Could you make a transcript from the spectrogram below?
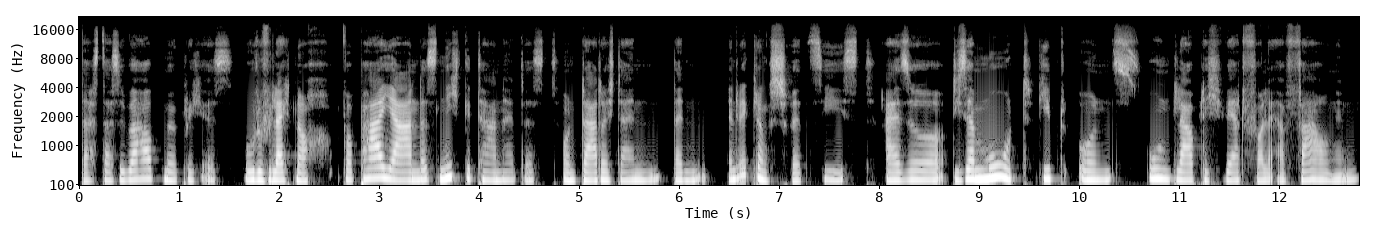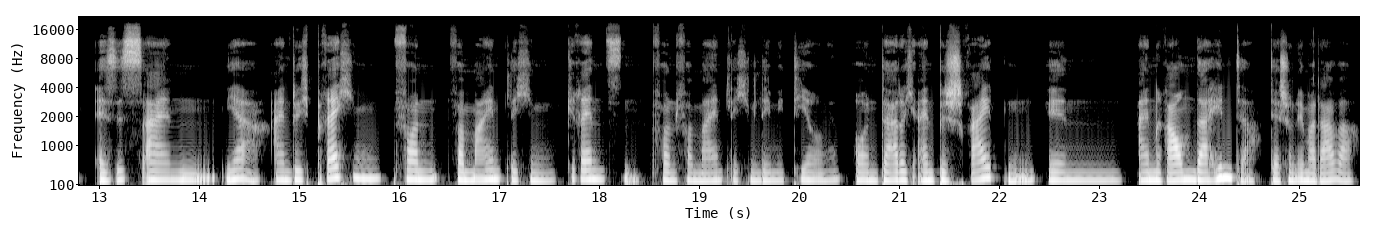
dass das überhaupt möglich ist, wo du vielleicht noch vor paar Jahren das nicht getan hättest und dadurch dein, dein Entwicklungsschritt siehst. Also dieser Mut gibt uns unglaublich wertvolle Erfahrungen. Es ist ein, ja, ein Durchbrechen von vermeintlichen Grenzen, von vermeintlichen Limitierungen und dadurch ein Beschreiten in einen Raum dahinter, der schon immer da war.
